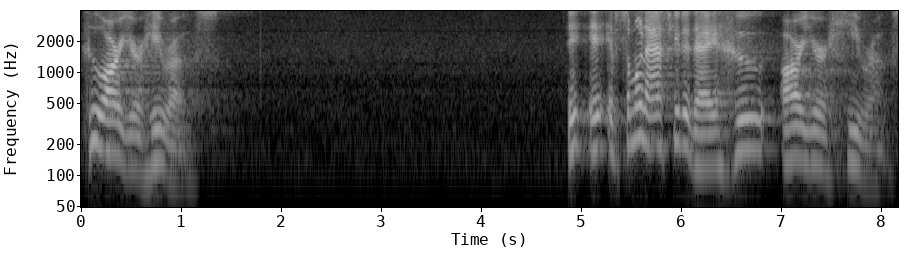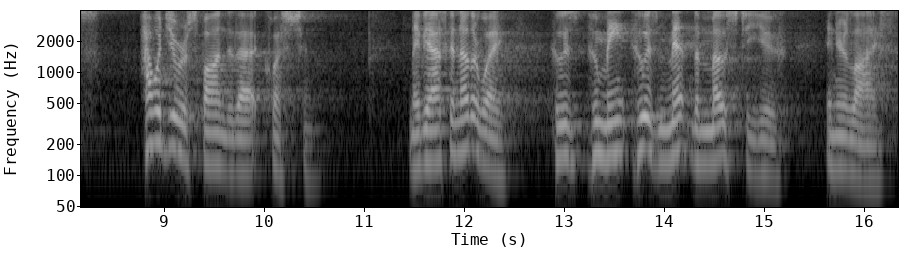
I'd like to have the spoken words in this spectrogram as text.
who are your heroes? If someone asks you today, who are your heroes? How would you respond to that question? Maybe ask another way Who's, who, mean, who has meant the most to you in your life?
